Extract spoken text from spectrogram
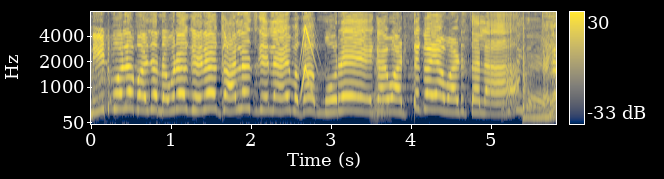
नीट बोला माझा नवरा गेलाय कालच गेलाय बघा. मोरे काय वाटतं का या माणसाला त्याने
